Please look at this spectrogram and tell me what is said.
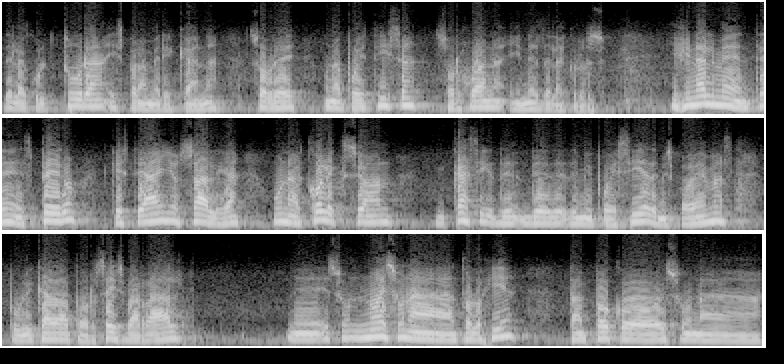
de la cultura hispanoamericana, sobre una poetisa, Sor Juana Inés de la Cruz. Y finalmente espero que este año salga una colección casi de, mi poesía, de mis poemas, publicada por Seis Barral. Eh, no es una antología, tampoco es una,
